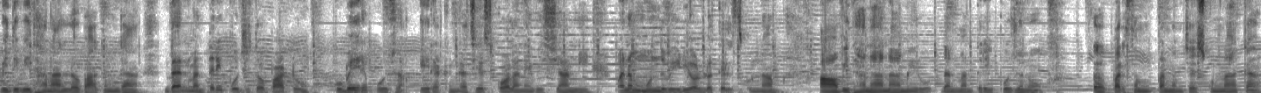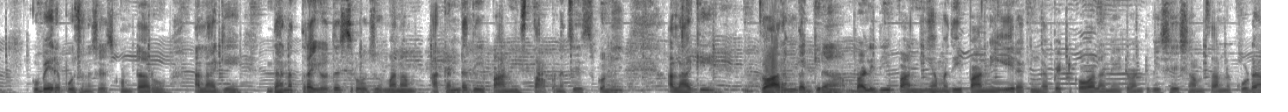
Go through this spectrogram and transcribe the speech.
విధి విధానాల్లో భాగంగా ధన్వంతరి పూజతో పాటు కుబేర పూజ ఏ రకంగా చేసుకోవాలనే విషయాన్ని మనం ముందు వీడియోల్లో తెలుసుకున్నాం. ఆ విధానాన మీరు ధన్వంతరి పూజను పరిసంపన్నం చేసుకున్నాక కుబేర పూజను చేసుకుంటారు. అలాగే ధన త్రయోదశి రోజు మనం అఖండ దీపాన్ని స్థాపన చేసుకొని అలాగే ద్వారం దగ్గర బలిదీపాన్ని యమదీపాన్ని ఏ రకంగా పెట్టుకోవాలనేటువంటి విశేషాంశాలను కూడా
